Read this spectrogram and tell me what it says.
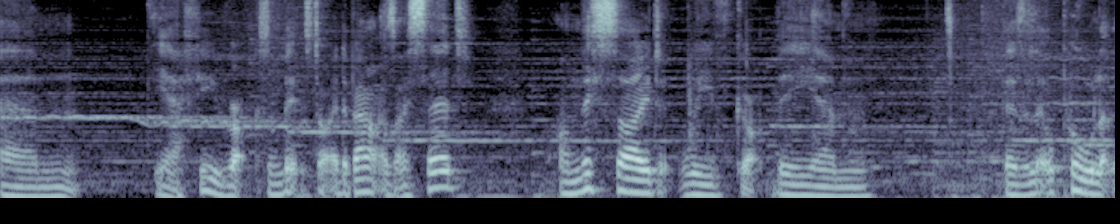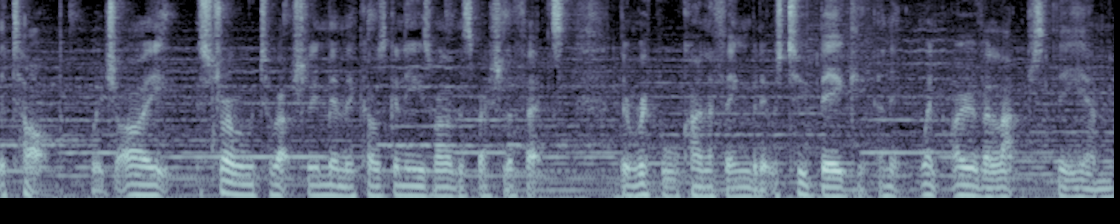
Um, yeah, a few rocks and bits dotted about, as I said. On this side, we've got the um, there's a little pool at the top, which I struggled to actually mimic. I was going to use one of the special effects, the ripple kind of thing, but it was too big and it went overlapped the um,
